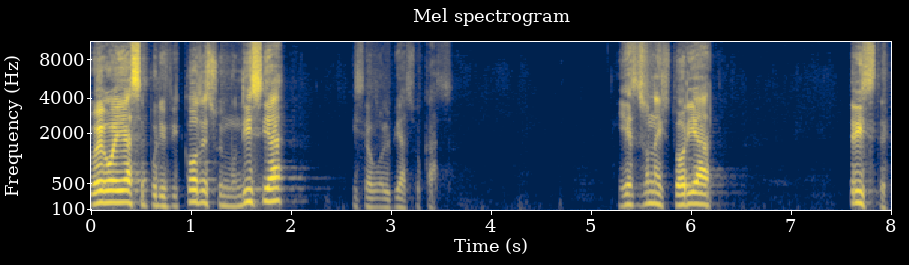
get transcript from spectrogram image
Luego ella se purificó de su inmundicia y se volvió a su casa. Y esa es una historia triste.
